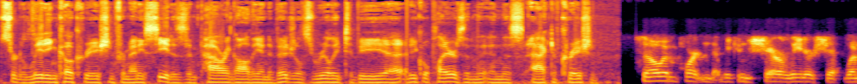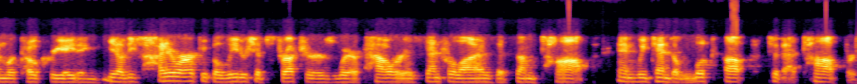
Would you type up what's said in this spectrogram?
sort of leading co-creation from any seat is empowering all the individuals really to be uh, equal players in, the, in this act of creation. So important that we can share leadership when we're co-creating. You know these hierarchical leadership structures where power is centralized at some top and we tend to look up to that top for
